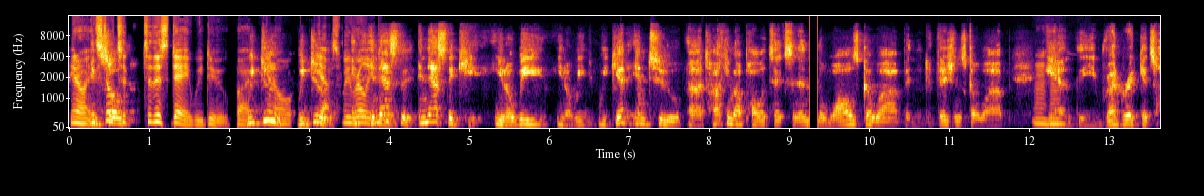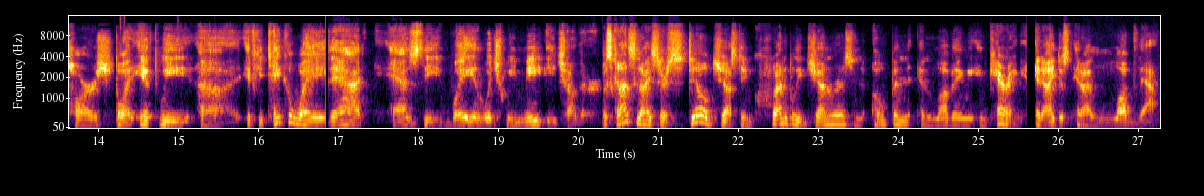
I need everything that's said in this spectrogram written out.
you know, and, And still so- to, to this day we do. But we do you know, we do Yes, we and, really and do. that's the and that's the key you know we you know we we get into uh, talking about politics and then the walls go up and the divisions go up Mhm. and the rhetoric gets harsh but if we uh, if you take away that as the way in which we meet each other wisconsinites are still just incredibly generous and open and loving and caring and i just and i love that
